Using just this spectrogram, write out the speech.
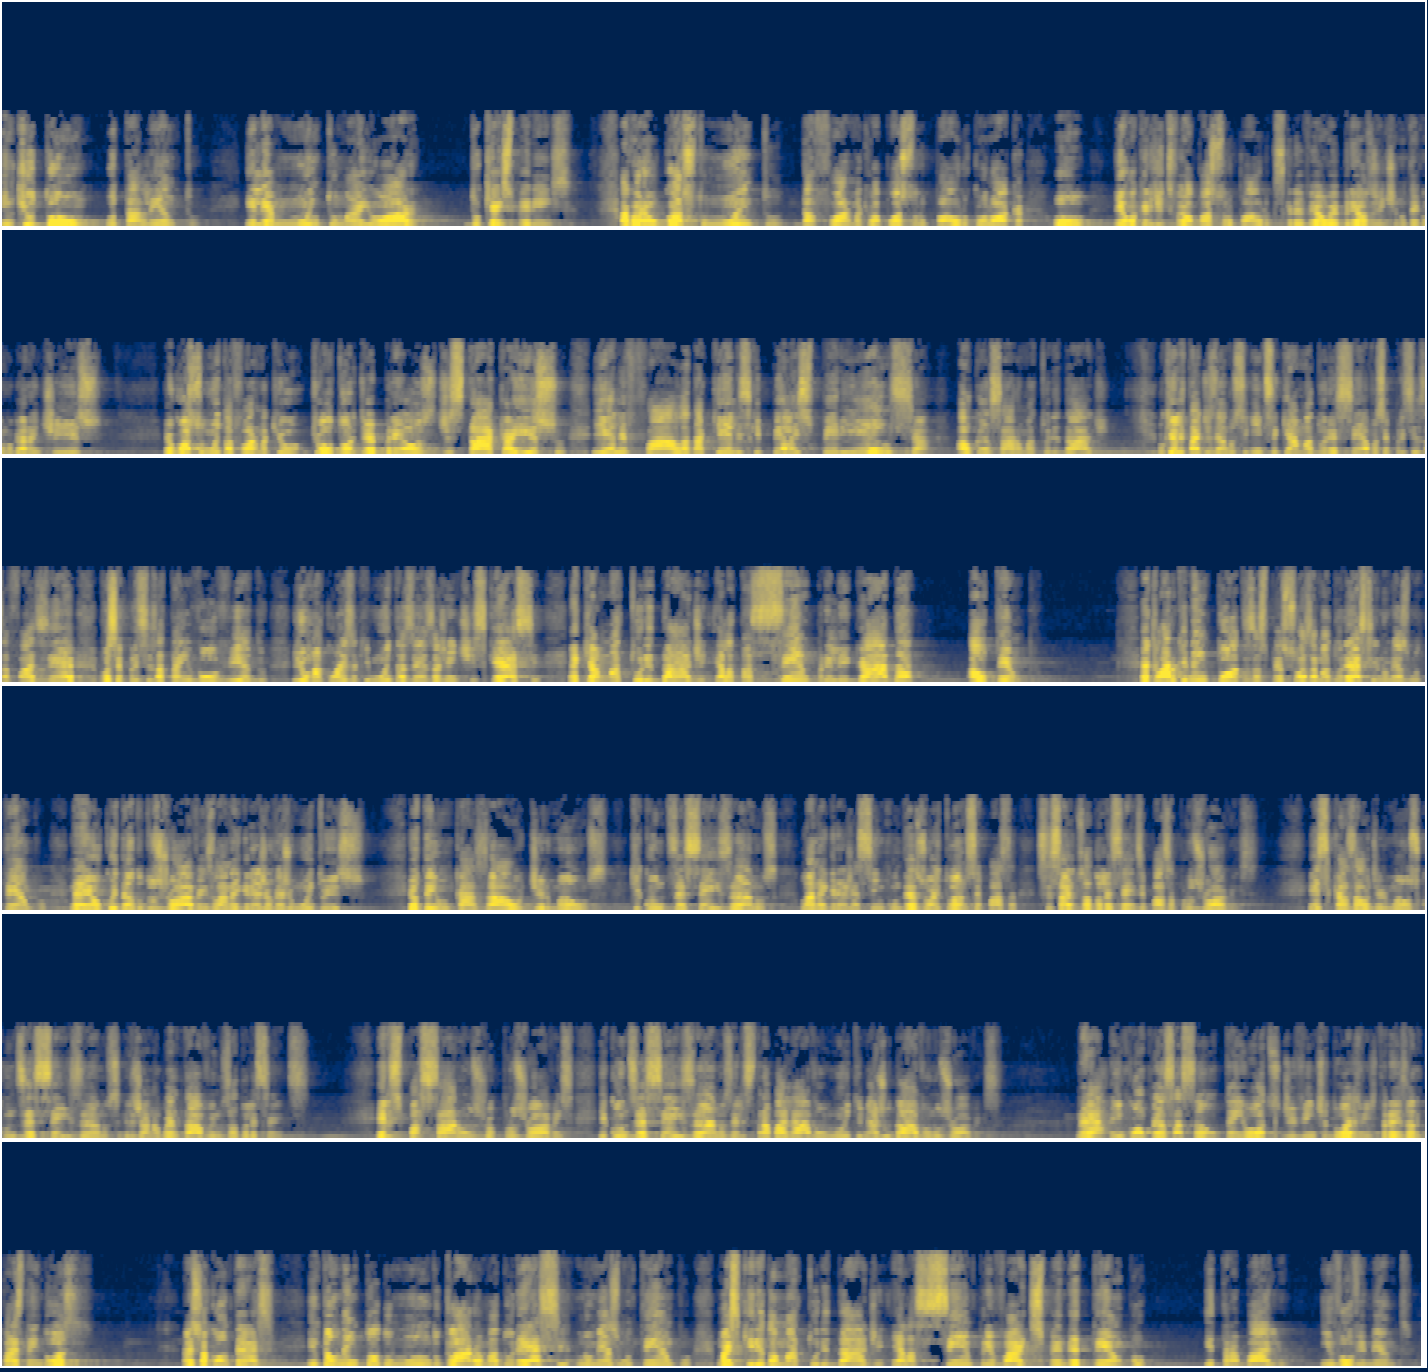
em que o dom, o talento, ele é muito maior do que a experiência. Agora, eu gosto muito da forma que o apóstolo Paulo coloca, ou eu acredito que foi o apóstolo Paulo que escreveu Hebreus, a gente não tem como garantir isso. Eu gosto muito da forma que o, que o autor de Hebreus destaca isso, e ele fala daqueles que, pela experiência, alcançaram maturidade. O que ele está dizendo é o seguinte: se quer amadurecer, você precisa fazer, você precisa estar envolvido. E uma coisa que muitas vezes a gente esquece é que a maturidade ela está sempre ligada ao tempo. É claro que nem todas as pessoas amadurecem no mesmo tempo. Né? Eu cuidando dos jovens lá na igreja, eu vejo muito isso. Eu tenho um casal de irmãos que com 16 anos, lá na igreja é assim, com 18 anos você passa, se sai dos adolescentes e passa para os jovens. Esse casal de irmãos, com 16 anos, eles já não aguentavam ir nos adolescentes. Eles passaram para os jovens e com 16 anos eles trabalhavam muito e me ajudavam nos jovens. Né? Em compensação, tem outros de 22, 23 anos que parece que tem 12. Isso acontece. Então, nem todo mundo, claro, amadurece no mesmo tempo, mas, querido, a maturidade, ela sempre vai despender tempo e trabalho, envolvimento.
